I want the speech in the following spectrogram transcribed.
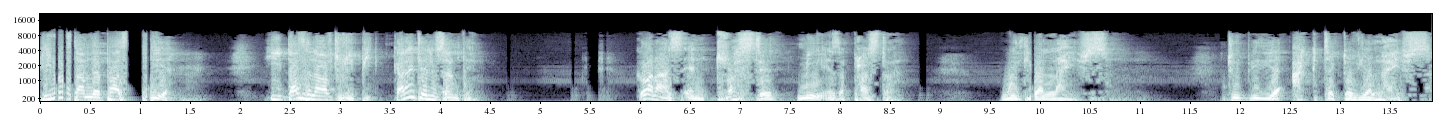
he knows I'm the pastor here. He doesn't have to repeat. Can I tell you something? God has entrusted me as a pastor with your lives to be the architect of your lives.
